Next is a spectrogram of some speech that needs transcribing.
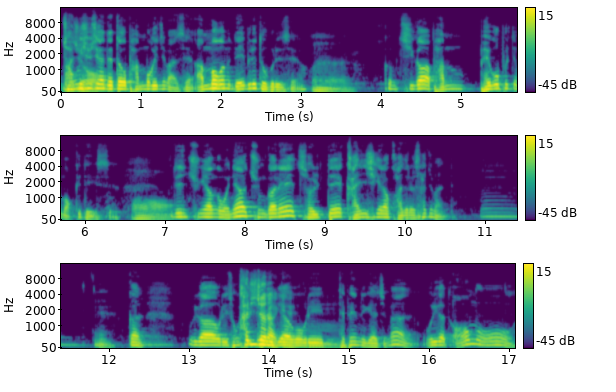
점심 시간 됐다고 밥 먹이지 마세요. 안 먹으면 내비를 둬버리세요. 네. 그럼 지가 밥 배고플 때 먹게 돼 있어요. 어. 대신 중요한 거 뭐냐? 중간에 절대 간식이나 과자를 사주면 안 돼. 음. 예. 그러니까 우리가 우리 간절하게. 얘기하고 우리 음. 대표님 얘기하지만 우리가 너무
